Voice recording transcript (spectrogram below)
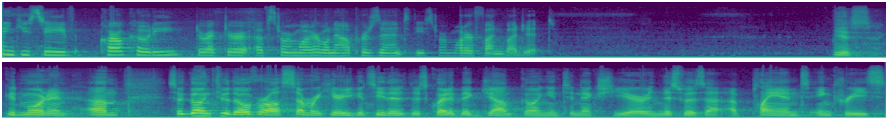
Thank you, Steve. Carl Cote, Director of Stormwater, will now present the Stormwater Fund budget. Yes, good morning. Um, so going through the overall summary here, you can see that there's quite a big jump going into next year, and this was a, a planned increase.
